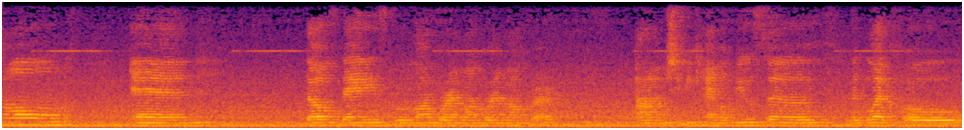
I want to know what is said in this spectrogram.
home, and those days grew longer and longer and longer. Um, she became abusive, neglectful,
